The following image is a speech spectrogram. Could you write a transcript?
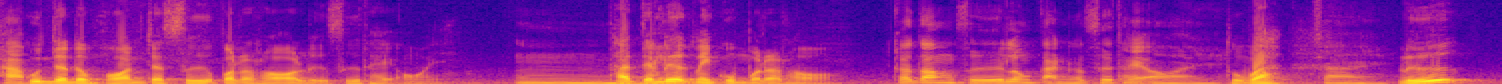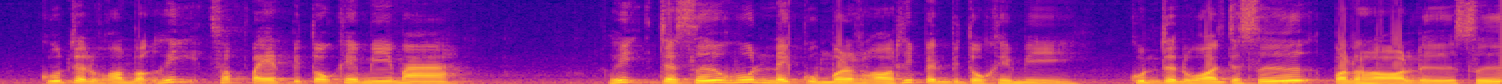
ครับคุณจตุพรจะซื้อปตทหรือซื้อไทยออยล์อืมถ้าจะเลือกในกลุ่มปตทก็ต้องซื้อลงกันก็ซื้อไทยออยล์ถูกป่ะใช่ หรือคุณจตุพรบอกเฮ้ยสเปดปิโตรเคมีมา เฮ้ยจะซื้อหุ้นในกลุ่มปตทที่เป็นปิโตรเคมี คุณจตุพรจะซื้อปตทหรือซื้อ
